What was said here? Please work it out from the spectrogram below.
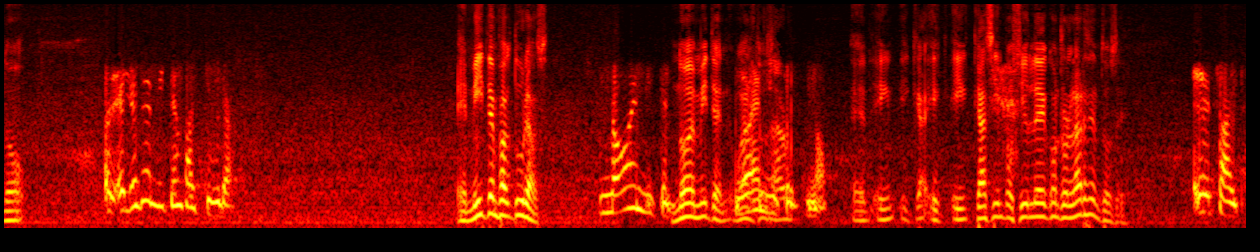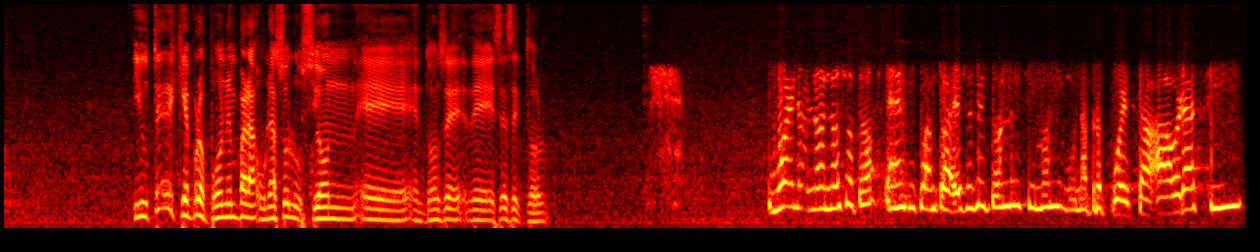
No. Ellos emiten factura, ¿Emiten facturas? no emiten. No emiten. No Bueno, emiten, entonces, no. eh, y- y- y casi imposible de controlarse entonces. Exacto. ¿Y ustedes qué proponen para una solución eh, entonces de ese sector? Bueno, no, nosotros en cuanto a ese sector no hicimos ninguna propuesta. Ahora sí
